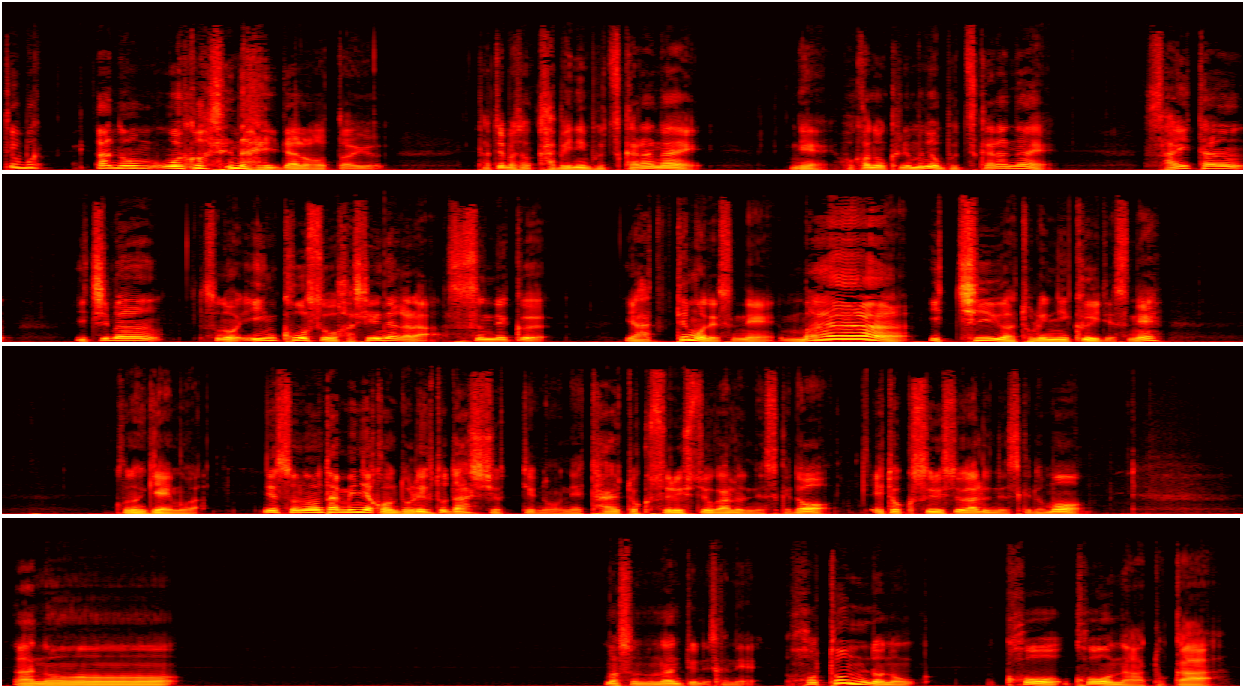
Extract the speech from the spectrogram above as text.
たってもあの追い越せないだろうという。例えばその壁にぶつからない、ね、他の車にもぶつからない。最短一番そのインコースを走りながら進んでいく。やってもですねまあ1位は取りにくいですね。このゲームは。でそのためにはこのドリフトダッシュっていうのをね体得する必要があるんですけど得得する必要があるんですけどもあの、まあその何て言うんですかね。ほとんどのコーナーとか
